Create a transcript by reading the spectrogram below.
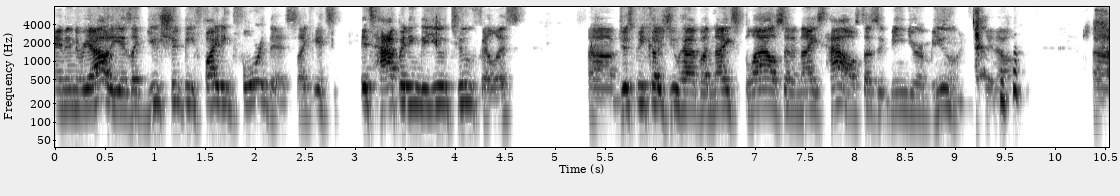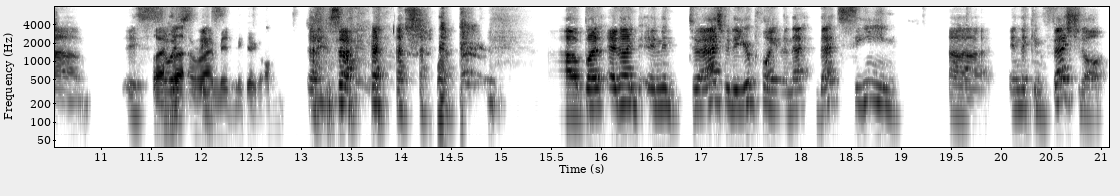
and in reality is like you should be fighting for this like it's it's happening to you too, Phyllis. Uh, just because you have a nice blouse and a nice house doesn't mean you're immune. You know. um, it's, well, so it's, that it's, made me giggle. sorry. uh, but and I, and to ask me to your point, and that that scene uh, in the confessional,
